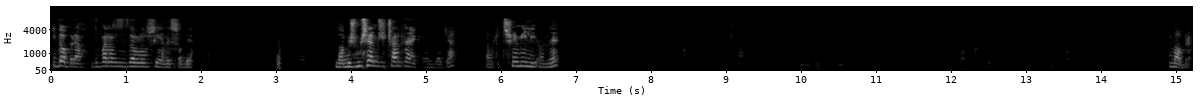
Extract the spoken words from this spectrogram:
I dobra, dwa razy zalosujemy sobie. Dobra, już myślałem, że czarny ekran będzie. Dobra, 3 miliony. Dobra.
